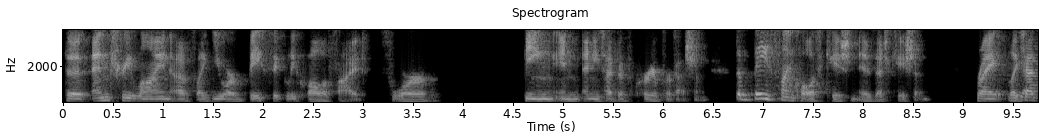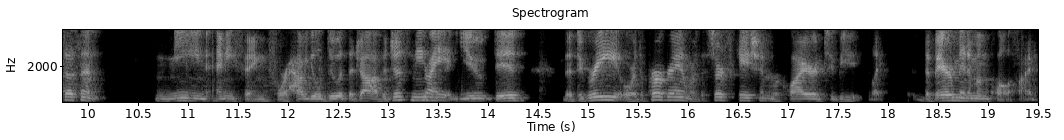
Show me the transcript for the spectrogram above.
the entry line of like you are basically qualified for being in any type of career profession the baseline qualification is education right like yeah. that doesn't mean anything for how you'll do at the job it just means right. that you did the degree or the program or the certification required to be like the bare minimum qualified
